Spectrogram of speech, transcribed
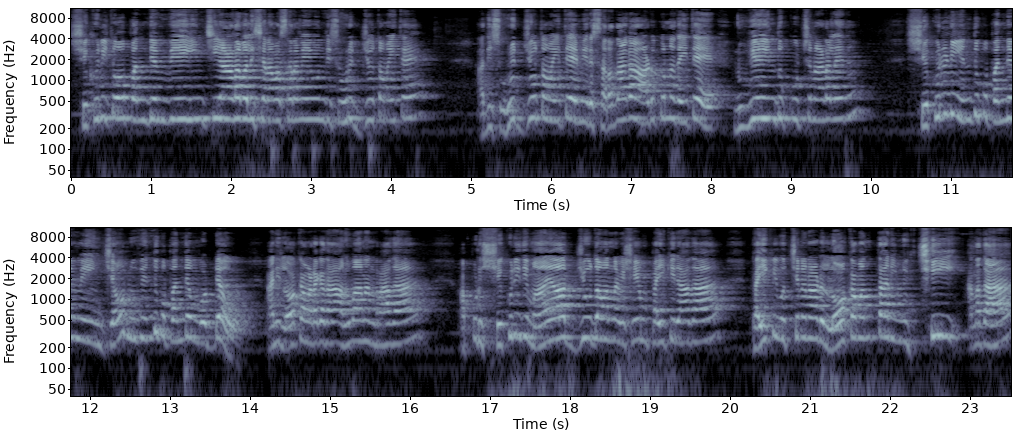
శకునితో పందెం వేయించి ఆడవలసిన అవసరమే ఉంది సుహృద్యూతమైతే అది సుహృద్యూతమైతే అయితే మీరు సరదాగా ఆడుకున్నదైతే నువ్వే ఎందుకు కూర్చుని ఆడలేదు శకుని ఎందుకు పందెం వేయించావు? నువ్వెందుకు పందెం ఒడ్డావు అని లోకం అడగదా? అనుమానం రాదా? అప్పుడు శకునిది మాయాద్యూతం అన్న విషయం పైకి రాదా? పైకి వచ్చిన నాడు లోకమంతా నిన్ను ఛీ అనదా?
